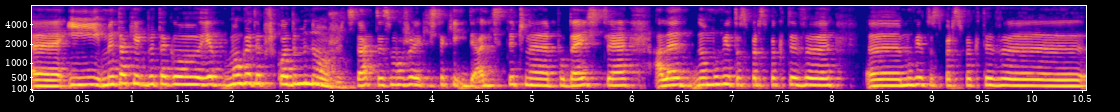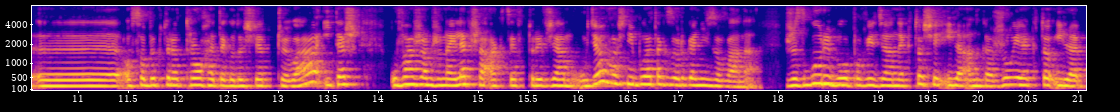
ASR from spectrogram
E, I my tak jakby tego, ja mogę te przykłady mnożyć, tak? To jest może jakieś takie idealistyczne podejście, ale no mówię to z perspektywy, e, mówię to z perspektywy e, osoby, która trochę tego doświadczyła i też uważam, że najlepsza akcja, w której wzięłam udział, właśnie była tak zorganizowana, że z góry było powiedziane, kto się ile angażuje, kto ile,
